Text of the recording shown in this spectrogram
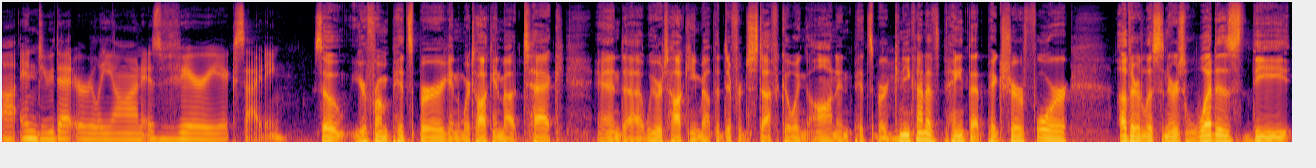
uh, and do that early on is very exciting. So you're from Pittsburgh, and we're talking about tech, and uh, we were talking about the different stuff going on in Pittsburgh. Mm-hmm. Can you kind of paint that picture for other listeners, what does the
